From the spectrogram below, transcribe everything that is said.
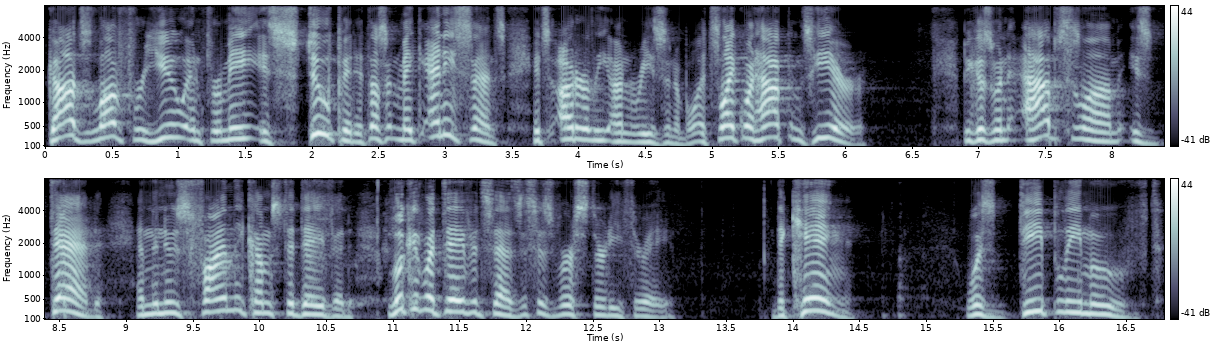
God's love for you and for me is stupid. It doesn't make any sense. It's utterly unreasonable. It's like what happens here. Because when Absalom is dead and the news finally comes to David, look at what David says. This is verse 33. The king was deeply moved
